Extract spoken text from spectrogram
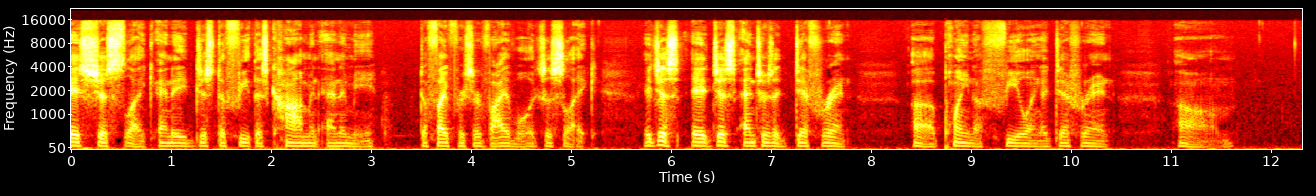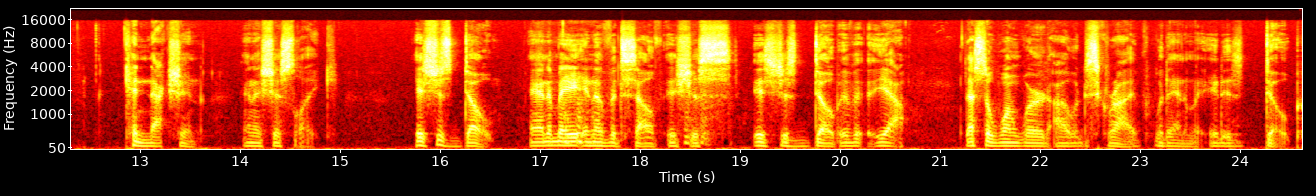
it's just like, and they just defeat this common enemy to fight for survival. It's just like, it just it just enters a different uh, plane of feeling, a different um, connection, and it's just like, it's just dope. Anime in of itself, it's just it's just dope. If it, yeah, that's the one word I would describe with anime. It is dope,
